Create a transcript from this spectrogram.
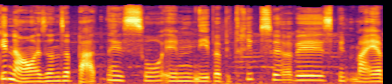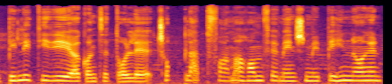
Genau, also unser Partner ist so eben neben Betriebsservice mit MyAbility, die ja ganz eine tolle Jobplattform haben für Menschen mit Behinderungen.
